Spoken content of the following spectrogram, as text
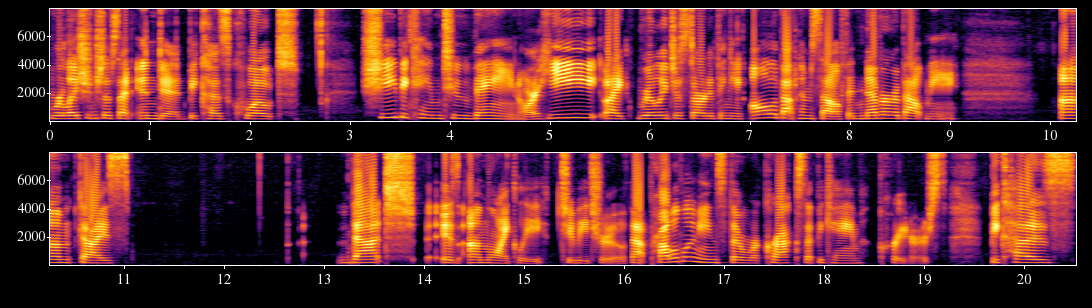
relationships that ended because, quote, she became too vain or he like really just started thinking all about himself and never about me. Um, guys, that is unlikely to be true. That probably means there were cracks that became craters because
